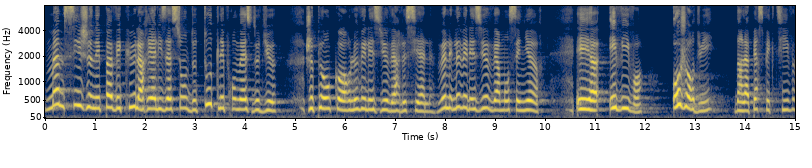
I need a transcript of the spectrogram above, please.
même si je n'ai pas vécu la réalisation de toutes les promesses de Dieu. Je peux encore lever les yeux vers le ciel, lever les yeux vers mon Seigneur et, euh, et vivre aujourd'hui dans la perspective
